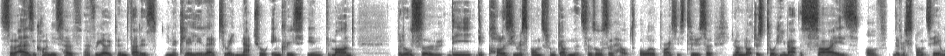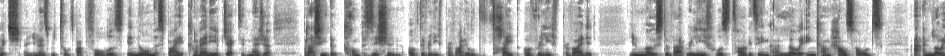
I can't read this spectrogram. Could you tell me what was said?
So, as economies have have reopened, that has you know clearly led to a natural increase in demand, but also the the policy response from governments has also helped oil prices too. So, you know, I'm not just talking about the size of the response here, which you know, as we talked about before, was enormous by kind of any objective measure but actually the composition of the relief provided or the type of relief provided. You know, most of that relief was targeting kind of lower income households, and lower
